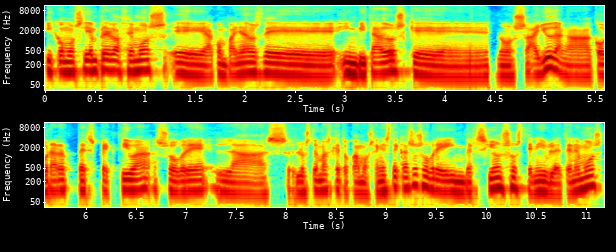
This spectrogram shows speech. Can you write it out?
Y como siempre lo hacemos eh, acompañados de invitados que nos ayudan a cobrar perspectiva sobre las, los temas que tocamos. En este caso sobre inversión sostenible. Tenemos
